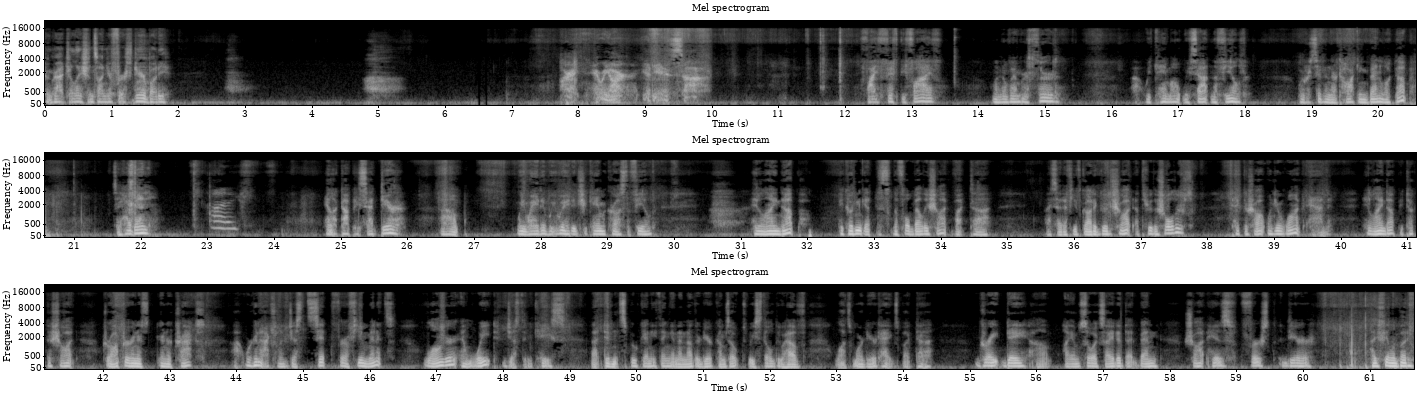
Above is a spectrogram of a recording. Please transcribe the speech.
Congratulations on your first deer, buddy. All right, here we are. It is uh, 5:55 on November 3rd. Uh, we came out. We sat in the field. We were sitting there talking. Ben looked up. Say hi, Ben. Hi. He looked up. He said, "Deer." Um, we waited. We waited. She came across the field. He lined up. He couldn't get the, the full belly shot, but uh, I said, "If you've got a good shot through the shoulders, take the shot when you want." And he lined up. He took the shot, dropped her in his in her tracks. Uh, we're gonna actually just sit for a few minutes longer and wait, just in case that didn't spook anything and another deer comes out. We still do have lots more deer tags, but uh, great day. Um, I am so excited that Ben shot his first deer. How you feeling, buddy?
